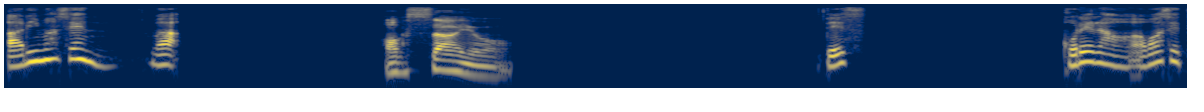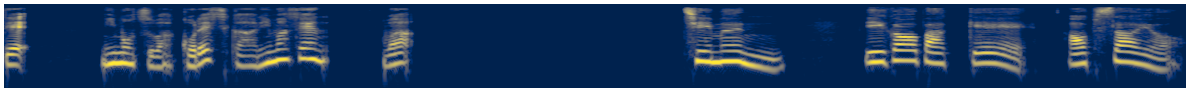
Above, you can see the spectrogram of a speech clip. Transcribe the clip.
ありません。は、 없어요. です。これらを合わせて、荷物はこれしかありません。は、 짐은 이거밖에 없어요.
